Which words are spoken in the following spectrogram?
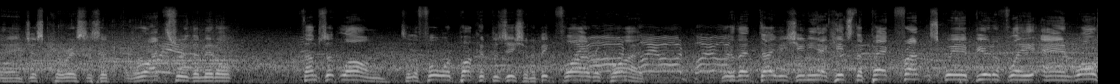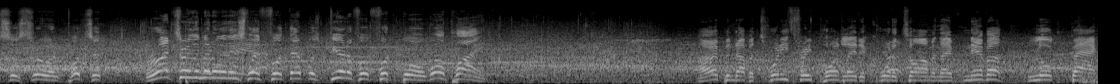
and just caresses it right through the middle. Thumps it long to the forward pocket position. A big flyer required. Look at that. Davies Uniacke hits the pack front and square beautifully and waltzes through and puts it right through the middle with his left foot. That was beautiful football. Well played. I opened up a 23-point lead at quarter time and they've never looked back.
